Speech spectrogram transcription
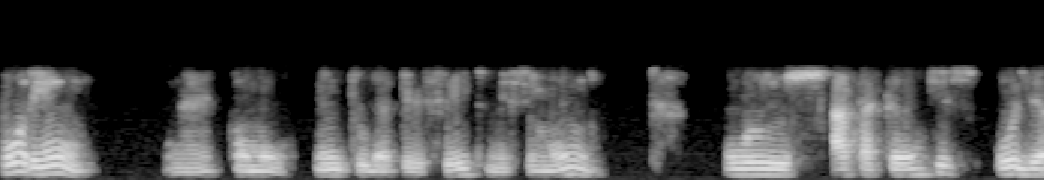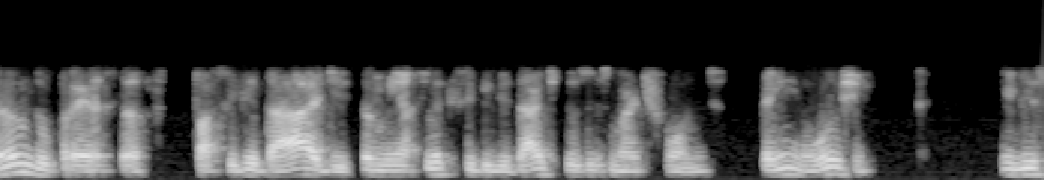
Porém, né, como nem tudo é perfeito nesse mundo, os atacantes, olhando para essa facilidade e também a flexibilidade que os smartphones têm hoje, eles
